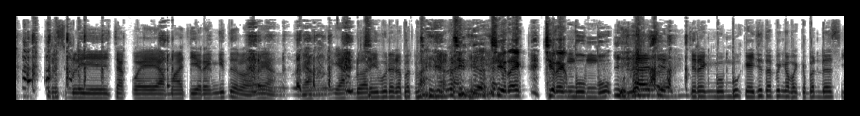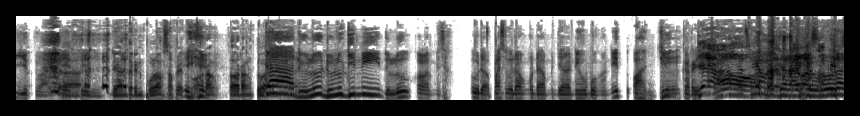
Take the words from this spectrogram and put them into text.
Terus beli cakwe sama cireng gitu loh yang yang yang 2000 udah dapat banyak aja. cireng cireng bumbu. Iya, ci- cireng bumbu keju tapi nggak pakai pedas gitu aja Ya, intinya. dianterin pulang sampai ke Iya. orang ke orang tua. Enggak, dulu dulu gini, dulu kalau misal udah pas udah udah menjalani hubungan itu anjing Hmm. keren Ya, banget ya oh, menjalani hubungan.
